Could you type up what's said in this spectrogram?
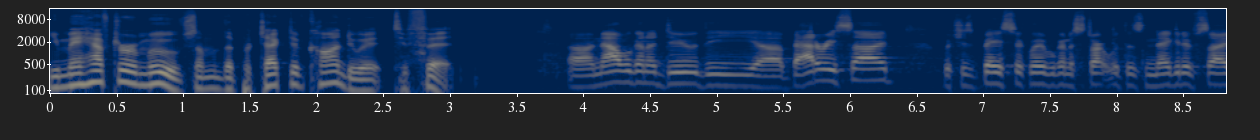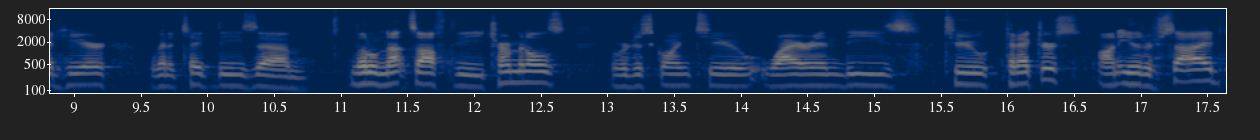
You may have to remove some of the protective conduit to fit. Uh, now we're going to do the uh, battery side, which is basically we're going to start with this negative side here. We're going to take these um, little nuts off the terminals and we're just going to wire in these two connectors on either side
